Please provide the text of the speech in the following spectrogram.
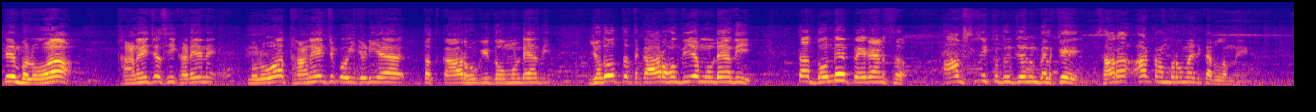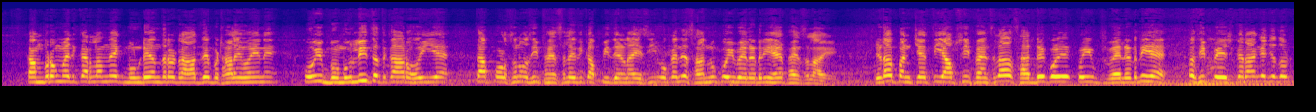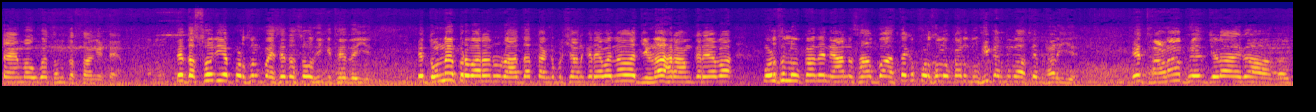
ਤੇ ਮਲੋਆ ਥਾਣੇ 'ਚ ਅਸੀਂ ਖੜੇ ਨੇ। ਮਲੋਆ ਥਾਣੇ 'ਚ ਕੋਈ ਜਿਹੜੀ ਹੈ ਤਤਕਾਰ ਹੋ ਗਈ ਦੋ ਮੁੰਡਿਆਂ ਦੀ। ਜਦੋਂ ਤਤਕਾਰ ਹੁੰਦੀ ਹੈ ਮੁੰਡਿਆਂ ਦੀ, ਤਾਂ ਦੋਨੇ ਪੇਰੈਂਟਸ ਆਪਸ 'ਚ ਇੱਕ ਦੂਜੇ ਨੂੰ ਮਿਲ ਕੇ ਸਾਰਾ ਆ ਕੰਪਰੋਮਾਈਜ਼ ਕਰ ਲੈਂਦੇ ਆ। ਕੰਪਰੋਮਾਈਜ਼ ਕਰ ਲੈਂਦੇ ਇੱਕ ਮੁੰਡੇ ਅੰਦਰ ਰਾਤ ਦੇ ਬਿਠਾਲੇ ਹੋਏ ਨੇ, ਕੋਈ ਮਾਮੂਲੀ ਤਤਕਾਰ ਹੋਈ ਹੈ, ਤਾਂ ਪੁਲਿਸ ਨੂੰ ਅਸੀਂ ਫੈਸਲੇ ਦੀ ਕਾਪੀ ਦੇਣ ਆਏ ਸੀ। ਉਹ ਕਹਿੰਦੇ, ਸਾਨੂੰ ਕੋਈ ਵੈਲਿਡ ਨਹੀਂ ਹੈ ਫੈਸਲਾ ਇਹ। ਜਿਹੜਾ ਪੰਚਾਇਤੀ ਆਪਸੀ ਫੈਸਲਾ ਸਾਡੇ ਕੋਲ ਕੋਈ ਵੈਲਿਡ ਨਹੀਂ ਹੈ, ਅਸੀਂ ਪੇਸ਼ ਕਰਾਂਗੇ, ਜਦੋਂ ਟਾਈਮ ਆਊਗਾ ਤੁਹਾਨੂੰ ਦੱਸਾਂਗੇ ਟਾਈਮ ਤੇ ਦੱਸੋ ਜੀ, ਇਹ ਪੁਲਿਸ ਨੂੰ ਪੈਸੇ ਦੱਸੋ, ਅਸੀਂ ਕਿੱਥੇ ਦਈਏ? ਇਹ ਦੋਨਾਂ ਪਰਿਵਾਰਾਂ ਨੂੰ ਰਾਤ ਦਾ ਤੰਗ ਪਰੇਸ਼ਾਨ ਕਰਿਆ ਵਾ, ਇਹਨਾਂ ਦਾ ਜੀਣਾ ਹਰਾਮ ਕਰਿਆ ਵਾ। ਪੁਲਿਸ ਲੋਕਾਂ ਦੇ ਨਿਆਂ ਇਨਸਾਫ ਵਾਸਤੇ ਕਿ ਪੁਲਿਸ ਲੋਕਾਂ ਨੂੰ ਦੁਖੀ ਕਰਨ ਵਾਸਤੇ ਬਿਠਾਲੀ ਹੈ। ਇਹ ਥਾਣਾ ਫਿਰ ਜਿਹੜਾ ਹੈਗਾ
